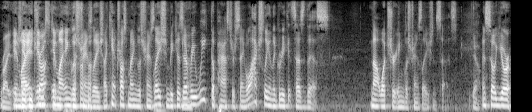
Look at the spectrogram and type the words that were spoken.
Right. in it my, can't be in my in my English translation. I can't trust my English translation because every week the pastor's saying, "Well, actually, in the Greek it says this," not what your English translation says. Yeah. And so you're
